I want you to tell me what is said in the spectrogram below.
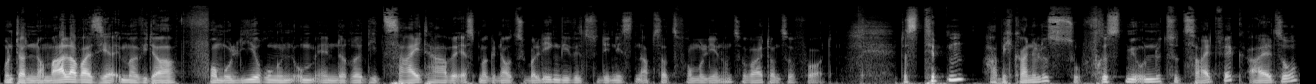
und dann normalerweise ja immer wieder Formulierungen umändere, die Zeit habe, erstmal genau zu überlegen, wie willst du den nächsten Absatz formulieren und so weiter und so fort. Das Tippen habe ich keine Lust zu, frisst mir unnütze Zeit weg, also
